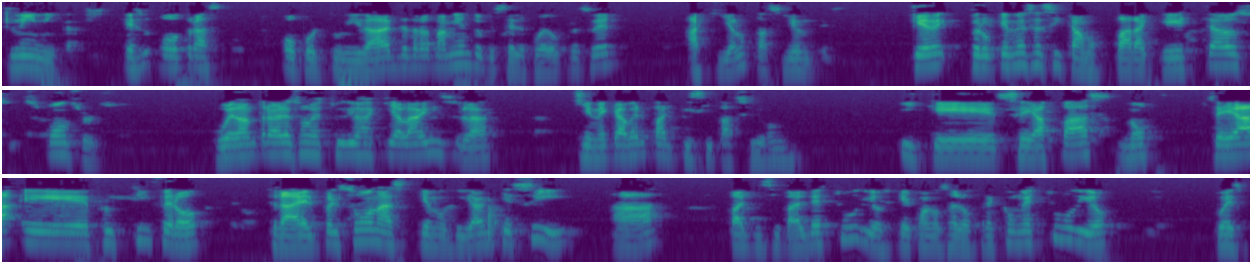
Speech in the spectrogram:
clínicas, es otras oportunidades de tratamiento que se le puede ofrecer aquí a los pacientes. ¿Qué, pero ¿qué necesitamos? Para que estos sponsors puedan traer esos estudios aquí a la isla, tiene que haber participación y que sea fácil, no sea eh, fructífero traer personas que nos digan que sí a participar de estudios, que cuando se le ofrezca un estudio, pues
